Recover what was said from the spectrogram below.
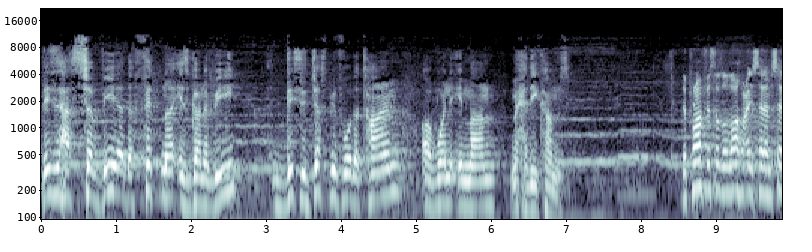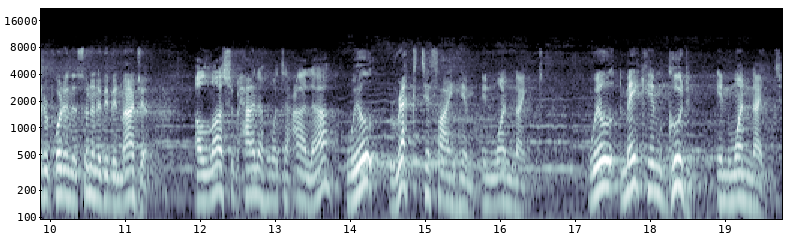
This is how severe the fitna is going to be. This is just before the time of when Imam Mahdi comes. The Prophet ﷺ said, reported in the Sunan of Ibn Majah, Allah subhanahu wa ta'ala will rectify him in one night, will make him good in one night.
